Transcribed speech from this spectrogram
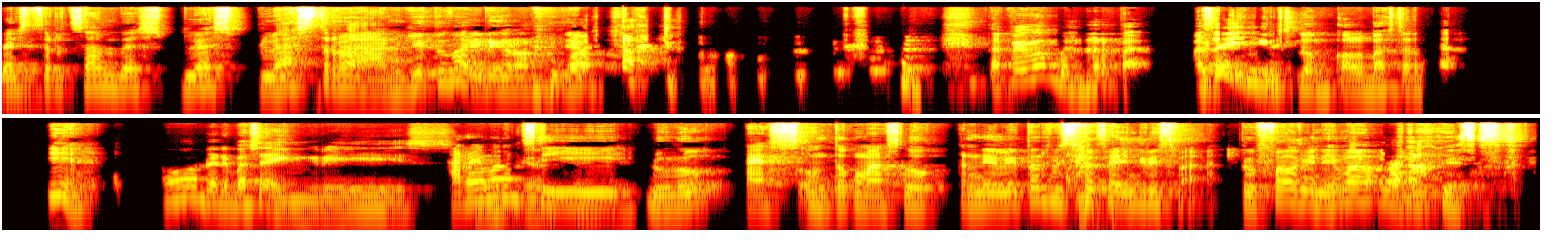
bastard son, best blast blasteran gitu Pak didengar orang Jawa. Tapi emang bener Pak. Bahasa Inggris dong kalau bastard. Iya. Oh, dari bahasa Inggris. Karena emang Oke, si oke. dulu tes untuk masuk ke NIL itu harus bisa bahasa Inggris, Pak. TOEFL minimal 400.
